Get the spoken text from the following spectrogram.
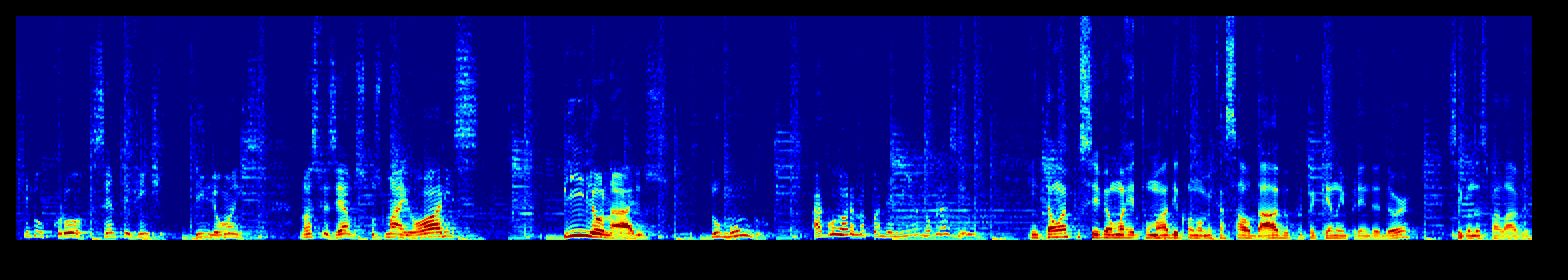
que lucrou 120 bilhões. Nós fizemos os maiores bilionários do mundo, agora na pandemia no Brasil. Então é possível uma retomada econômica saudável para o pequeno empreendedor, segundo as palavras.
